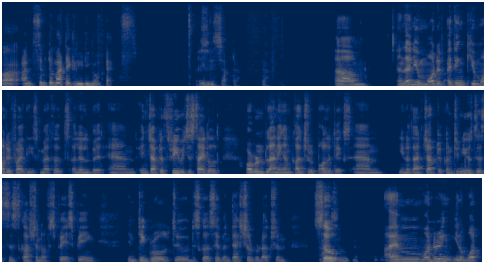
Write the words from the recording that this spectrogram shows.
uh, and symptomatic reading of text in this chapter. Yeah. Um, and then you modify. I think you modify these methods a little bit. And in chapter three, which is titled "Urban Planning and Cultural Politics," and you know that chapter continues this discussion of space being integral to discursive and textual production. So Absolutely. I'm wondering, you know, what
